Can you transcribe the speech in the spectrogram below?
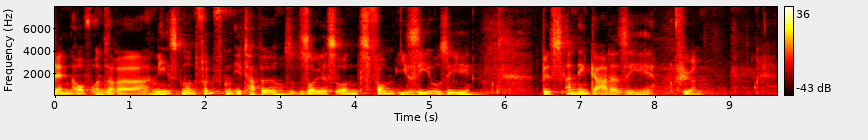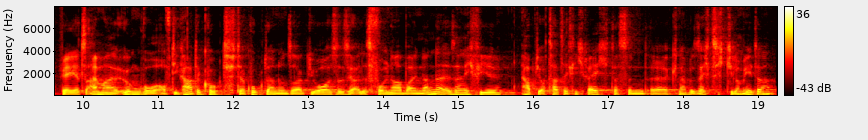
Denn auf unserer nächsten und fünften Etappe soll es uns vom Iseo-See bis an den Gardasee führen. Wer jetzt einmal irgendwo auf die Karte guckt, der guckt dann und sagt, ja, es ist ja alles voll nah beieinander, ist ja nicht viel. Habt ihr auch tatsächlich recht, das sind äh, knappe 60 Kilometer.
